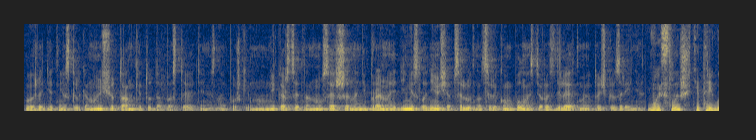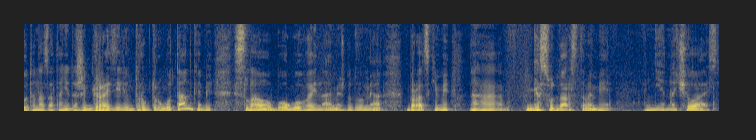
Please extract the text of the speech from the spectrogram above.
выглядит несколько. Ну, еще танки туда поставить, я не знаю, пушки. Ну, мне кажется, это ну, совершенно неправильно. И Денис Владимирович абсолютно целиком и полностью разделяет мою точку зрения. Вы слышите, три года назад они даже грозили друг другу танками. Слава богу, война между двумя братскими э, государствами не началась.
